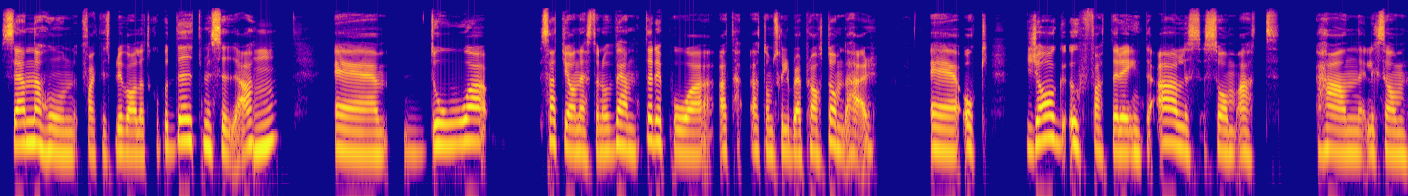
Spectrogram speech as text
sen när hon faktiskt blev vald att gå på dejt med Sia Mm. eh, då satt jag nästan och väntade på att, att de skulle börja prata om det här. Eh, och jag uppfattade inte alls som att han liksom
